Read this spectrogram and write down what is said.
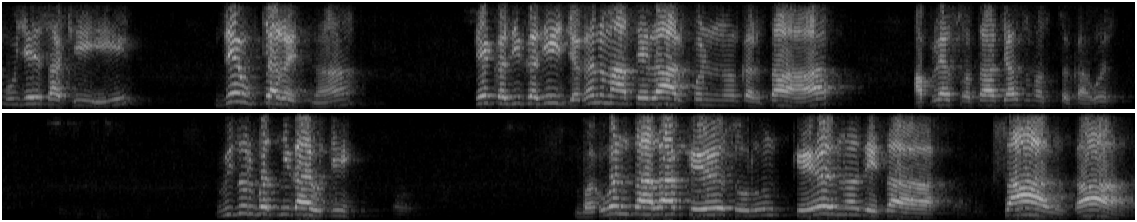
पूजेसाठी जे उपचार आहेत ना ते कधी कधी जगन्मातेला अर्पण न करता आपल्या स्वतःच्याच मस्तकावर. विदुर पत्नी काय होती? भगवंताला केळ सोडून केळ न देता साल का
